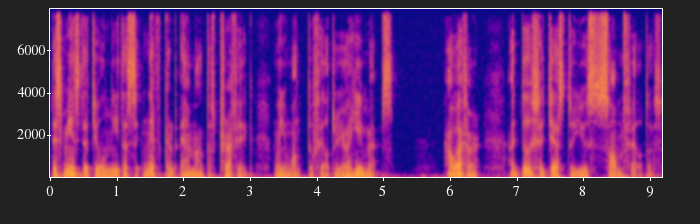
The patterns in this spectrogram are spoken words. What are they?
This means that you will need a significant amount of traffic when you want to filter your heat maps. However, I do suggest to use some filters.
